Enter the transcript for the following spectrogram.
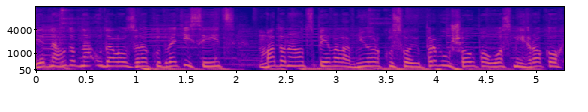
Jedna hudobná udalosť z roku 2000. Madonna odspievala v New Yorku svoju prvú show po 8 rokoch.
